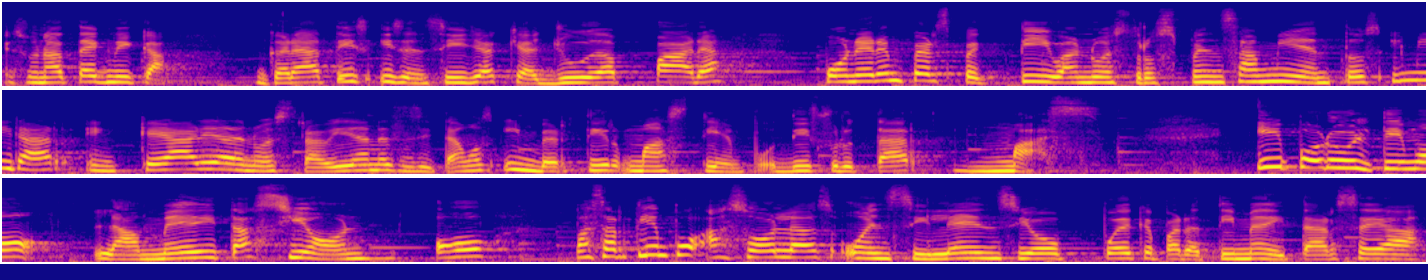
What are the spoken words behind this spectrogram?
Es una técnica gratis y sencilla que ayuda para poner en perspectiva nuestros pensamientos y mirar en qué área de nuestra vida necesitamos invertir más tiempo, disfrutar más. Y por último, la meditación o pasar tiempo a solas o en silencio. Puede que para ti meditar sea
